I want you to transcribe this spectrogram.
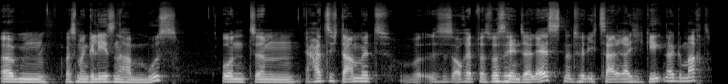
ähm, was man gelesen haben muss. Und ähm, er hat sich damit, das ist auch etwas, was er hinterlässt, natürlich zahlreiche Gegner gemacht.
